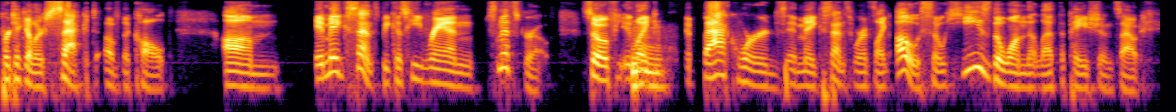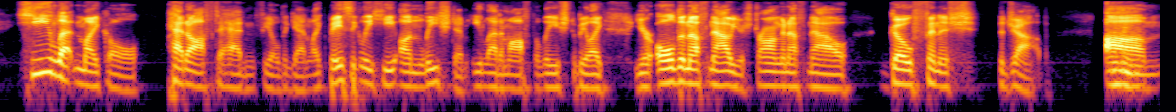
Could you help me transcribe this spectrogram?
particular sect of the cult, um, it makes sense because he ran Smith's Grove. So if you like mm. backwards, it makes sense where it's like, oh, so he's the one that let the patients out. He let Michael head off to Haddonfield again. Like basically he unleashed him. He let him off the leash to be like, you're old enough now, you're strong enough now, go finish the job. Mm. Um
